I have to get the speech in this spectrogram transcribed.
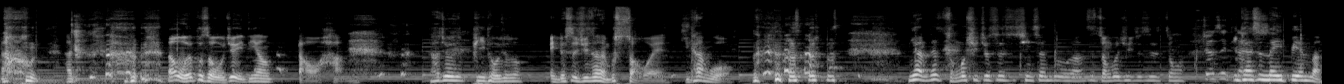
然后他，然后我又不熟，我就一定要导航。他就劈头就说：“哎、欸，你对市区真的很不熟哎、欸，你看我，你看，那转过去就是新生路了，是转过去就是中，就是应该是那一边吧。”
